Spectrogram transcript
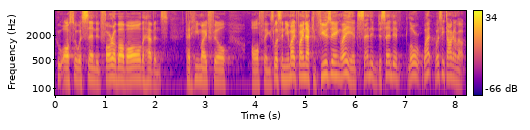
who also ascended far above all the heavens, that he might fill all things. Listen, you might find that confusing. Wait, it descended, descended, lower. What? What's he talking about?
